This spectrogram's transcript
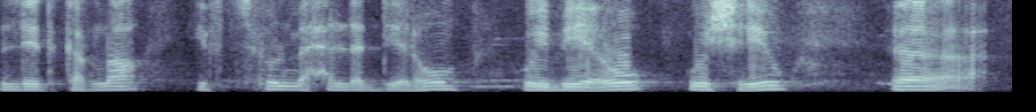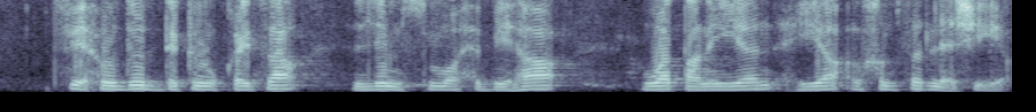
اللي ذكرنا يفتحوا المحلات ديالهم ويبيعوا ويشريوا آه، في حدود ديك الوقيته اللي مسموح بها وطنيا هي الخمسة العشية.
